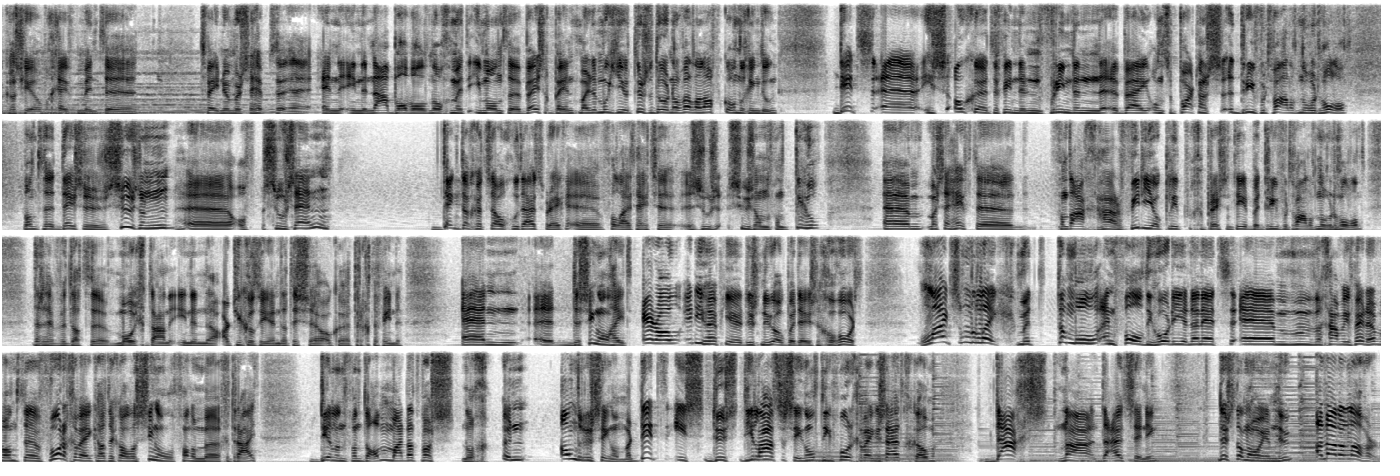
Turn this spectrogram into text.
Als je op een gegeven moment eh, twee nummers hebt... eh, en in de nababbel nog met iemand eh, bezig bent. Maar dan moet je tussendoor nog wel een afkondiging doen. Dit is ook te vinden, vrienden, bij onze partners 3 voor 12 Noord-Holland. Want deze Susan, of Suzanne... Denk dat ik het zo goed uitspreek. Voluit heet ze Suz- Suzanne van Tiel. Ehm, maar ze heeft eh, vandaag haar videoclip gepresenteerd bij 3 voor 12 Noord-Holland. Daar hebben we dat eh, mooi gedaan in een uh, artikeltje. En dat is ook terug te vinden. En de single heet Arrow. En die heb je dus nu ook bij deze gehoord. Lights on the Lake met Tumble and Fall. Die hoorde je daarnet. En we gaan weer verder. Want vorige week had ik al een single van hem gedraaid. Dylan van Dam. Maar dat was nog een andere single. Maar dit is dus die laatste single die vorige week is uitgekomen. Daags na de uitzending. Dus dan hoor je hem nu. Another Lover.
